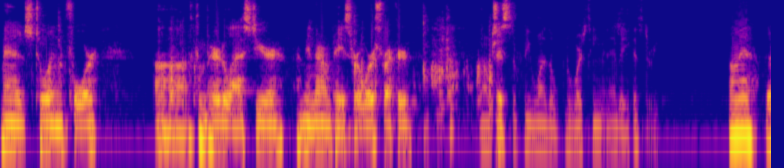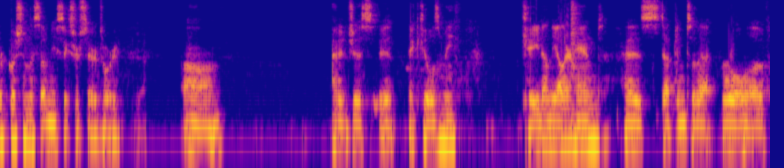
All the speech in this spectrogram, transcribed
managed to win four. Uh, compared to last year, I mean, they're on pace for a worse record. Just- just to be one of the, the worst team in NBA history. Oh, yeah, they're pushing the 76ers territory. Yeah. Um, I just, it, it kills me. Cade, on the other hand, has stepped into that role of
